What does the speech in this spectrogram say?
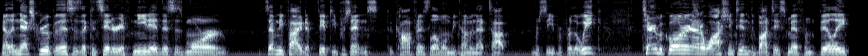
Now, the next group of this is the consider if needed. This is more 75 to 50% confidence level in becoming that top receiver for the week. Terry McLaurin out of Washington, DeVonta Smith from Philly,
